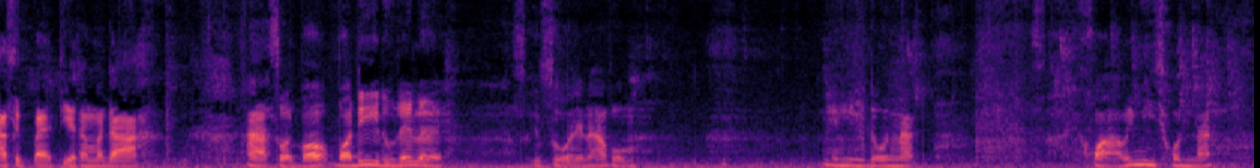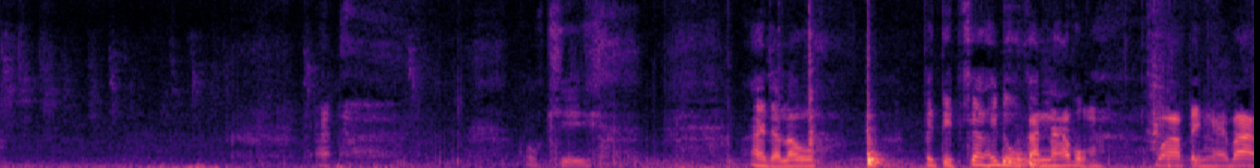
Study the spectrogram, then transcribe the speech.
R18 เกียร์ธรรมดา อ่าส่วนบอดี้ดูได้เลย สวยๆนะครับผม ไม่มีโดนหนักซ้ายขวาไม่มีชนนะอะโอเคอะเดี๋ยวเราไปติดเครื่องให้ดูกันนะครับผม ว่าเป็นไงบ้าง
